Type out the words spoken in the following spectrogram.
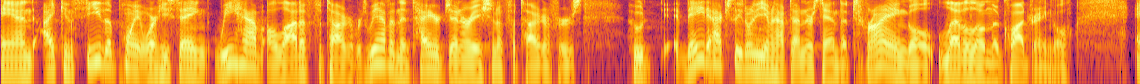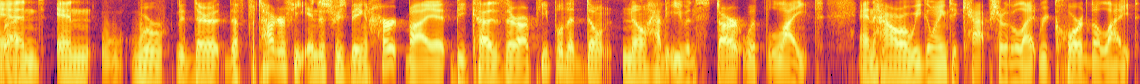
and I can see the point where he's saying we have a lot of photographers. We have an entire generation of photographers who they actually don't even have to understand the triangle, let alone the quadrangle. And and we're there the photography industry is being hurt by it because there are people that don't know how to even start with light and how are we going to capture the light, record the light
